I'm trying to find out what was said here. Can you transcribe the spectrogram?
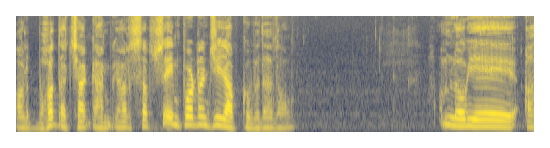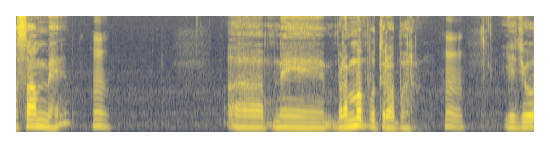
और बहुत अच्छा काम किया। और सबसे इम्पोर्टेंट चीज़ आपको बताता हूँ। हम लोग ये आसाम में हम्म, अपने ब्रह्मपुत्रा पर। हम्म, ये जो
